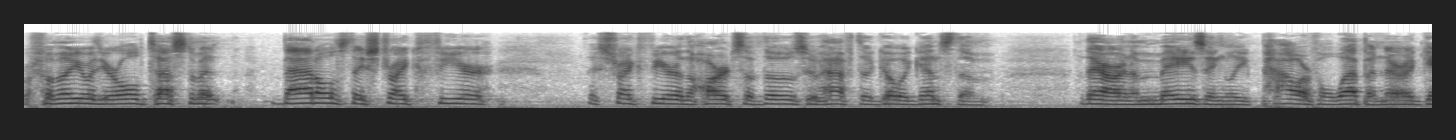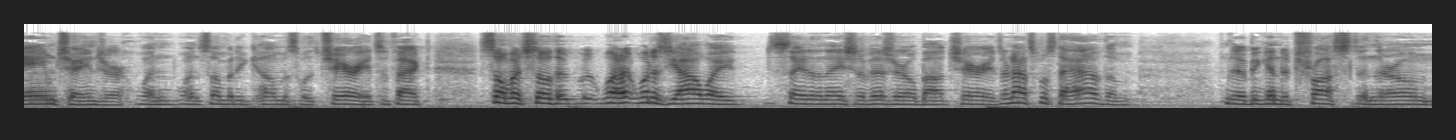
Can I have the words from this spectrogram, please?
are familiar with your Old Testament battles, they strike fear. They strike fear in the hearts of those who have to go against them. They are an amazingly powerful weapon. They're a game changer when, when somebody comes with chariots. In fact, so much so that what, what does Yahweh say to the nation of Israel about chariots? They're not supposed to have them. They begin to trust in their own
